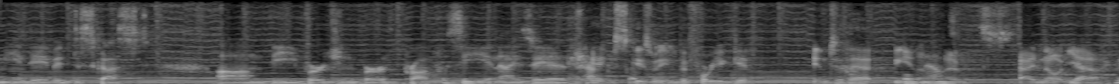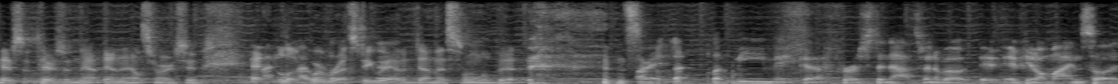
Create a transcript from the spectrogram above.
me and David discussed um, the virgin birth prophecy in Isaiah chapter. Hey, excuse me, before you get into that, you know, I, I, know, yeah, there's there's an announcement or two. And look, I, we're rusty. We haven't done this in a little bit. so. All right, let, let me make a first announcement about, if you don't mind. So,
